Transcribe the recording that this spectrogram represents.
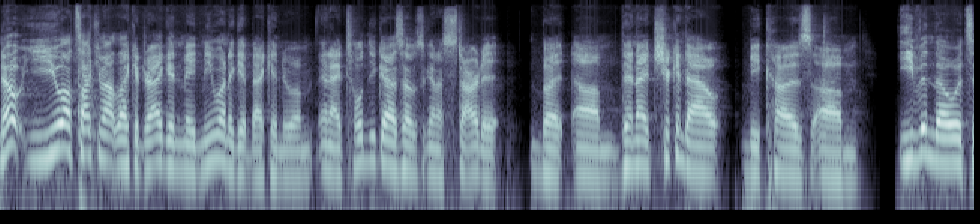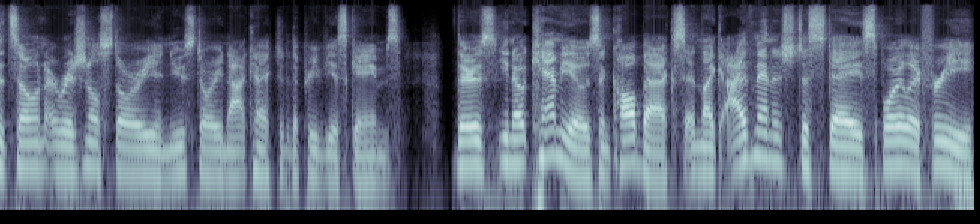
no, you all talking about like a dragon made me want to get back into them, and I told you guys I was going to start it, but um, then I chickened out because um, even though it's its own original story and new story, not connected to the previous games, there's you know cameos and callbacks, and like I've managed to stay spoiler free,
